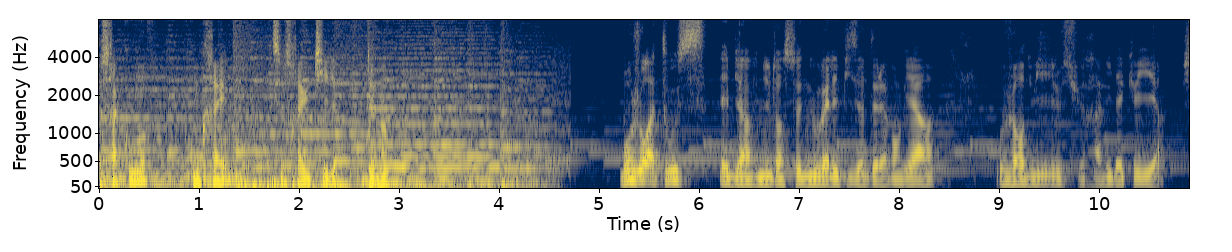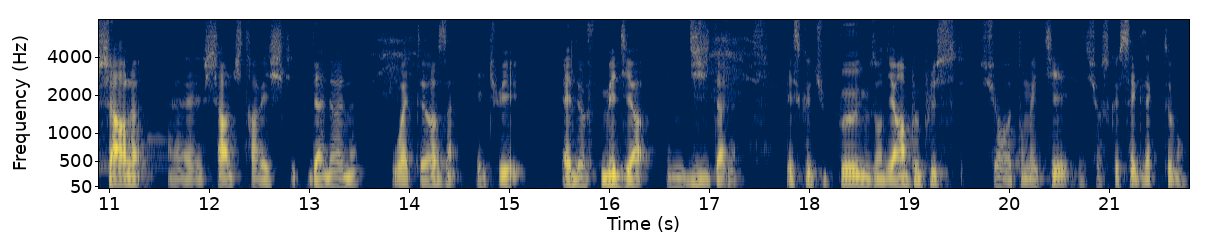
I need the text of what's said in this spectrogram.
Ce sera court, concret et ce sera utile demain. Bonjour à tous et bienvenue dans ce nouvel épisode de l'Avant-Garde. Aujourd'hui, je suis ravi d'accueillir Charles. Euh, Charles, tu travailles chez Danone Waters et tu es Head of Media and Digital. Est-ce que tu peux nous en dire un peu plus sur ton métier et sur ce que c'est exactement?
